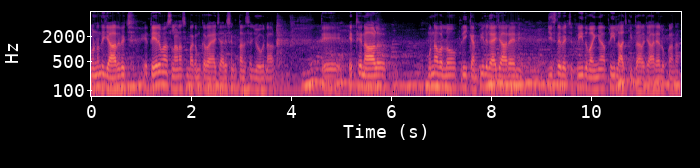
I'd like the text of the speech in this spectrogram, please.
ਉਹਨਾਂ ਦੀ ਯਾਦ ਵਿੱਚ ਇਹ 13ਵਾਂ ਸਾਲਾਨਾ ਸਮਾਗਮ ਕਰਵਾਇਆ ਜਾ ਰਿਹਾ ਸੰਗਤਾਂ ਦੇ ਸਹਿਯੋਗ ਨਾਲ। ਤੇ ਇੱਥੇ ਨਾਲ ਉਹਨਾਂ ਵੱਲੋਂ ਫ੍ਰੀ ਕੈਂਪ ਵੀ ਲਗਾਏ ਜਾ ਰਹੇ ਨੇ, ਜਿਸ ਦੇ ਵਿੱਚ ਫ੍ਰੀ ਦਵਾਈਆਂ ਫ੍ਰੀ ਇਲਾਜ ਕੀਤਾ ਜਾ ਰਿਹਾ ਲੋਕਾਂ ਦਾ।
